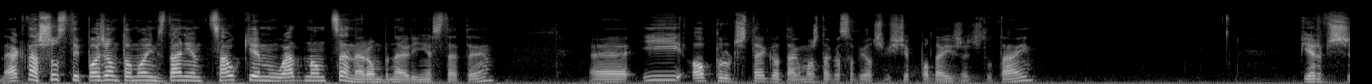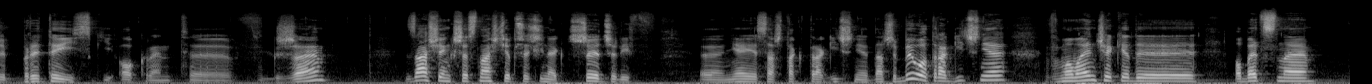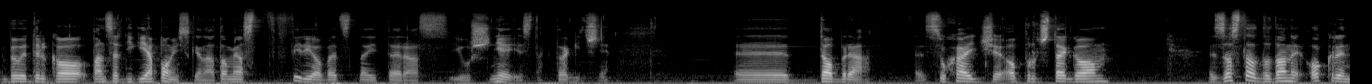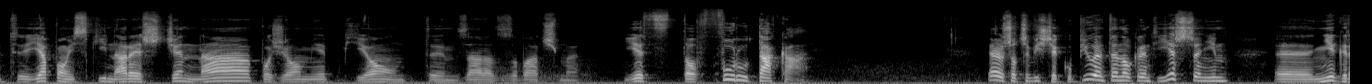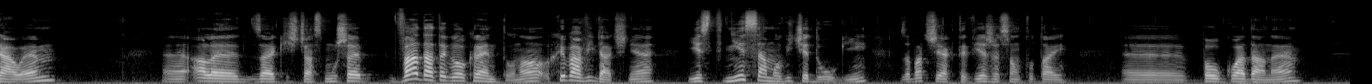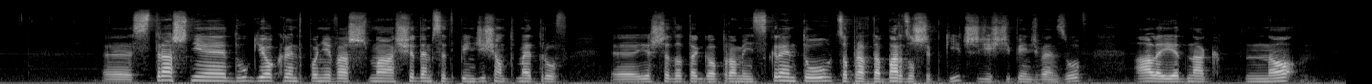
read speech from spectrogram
Jak na szósty poziom, to moim zdaniem całkiem ładną cenę rąbnęli niestety. E, I oprócz tego, tak, można go sobie oczywiście podejrzeć tutaj pierwszy brytyjski okręt e, w grze. Zasięg 16,3, czyli e, nie jest aż tak tragicznie. Znaczy, było tragicznie w momencie, kiedy obecne były tylko pancerniki japońskie, natomiast w chwili obecnej teraz już nie jest tak tragicznie. E, dobra, słuchajcie, oprócz tego Został dodany okręt japoński nareszcie na poziomie piątym. Zaraz zobaczmy. Jest to Furutaka. Ja już oczywiście kupiłem ten okręt jeszcze nim e, nie grałem, e, ale za jakiś czas muszę. Wada tego okrętu, no chyba widać, nie? Jest niesamowicie długi. Zobaczcie, jak te wieże są tutaj e, poukładane. E, strasznie długi okręt, ponieważ ma 750 metrów, e, jeszcze do tego promień skrętu, co prawda bardzo szybki, 35 węzłów, ale jednak no,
